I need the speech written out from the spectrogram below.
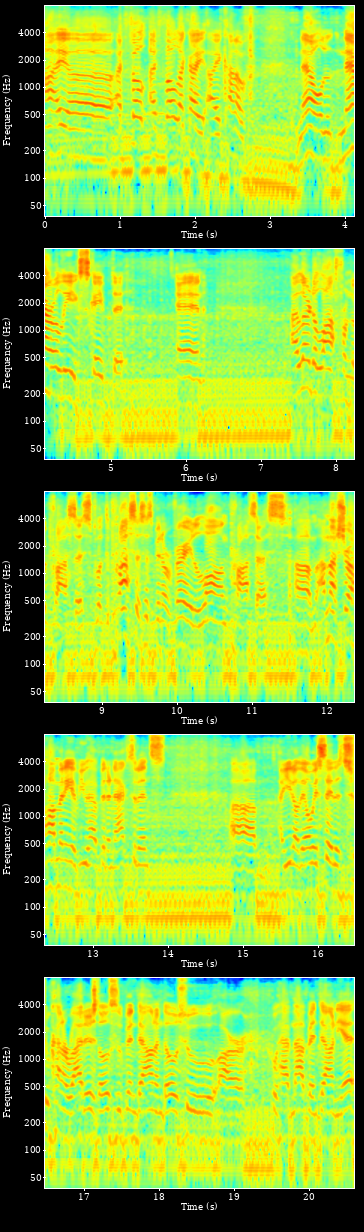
I uh, I felt I felt like I, I kind of now narrowly escaped it, and I learned a lot from the process, but the process has been a very long process. Um, I'm not sure how many of you have been in accidents. Um, you know, they always say there's two kind of riders: those who've been down and those who are who have not been down yet.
